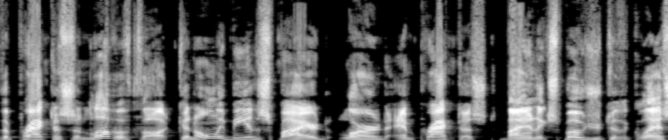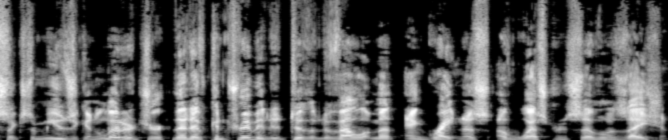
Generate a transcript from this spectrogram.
The practice and love of thought can only be inspired, learned, and practiced by an exposure to the classics of music and literature that have contributed to the development and greatness of Western civilization.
